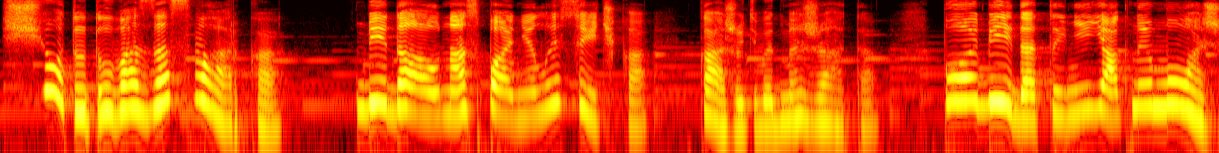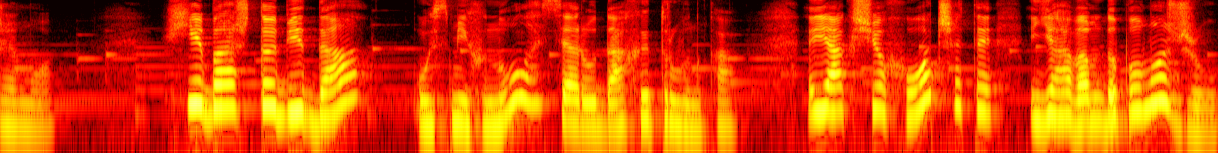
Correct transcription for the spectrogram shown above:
Що тут у вас за сварка? Біда у нас, пані лисичка, кажуть ведмежата. Пообідати ніяк не можемо. Хіба ж то біда? усміхнулася руда хитрунка. Якщо хочете, я вам допоможу.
